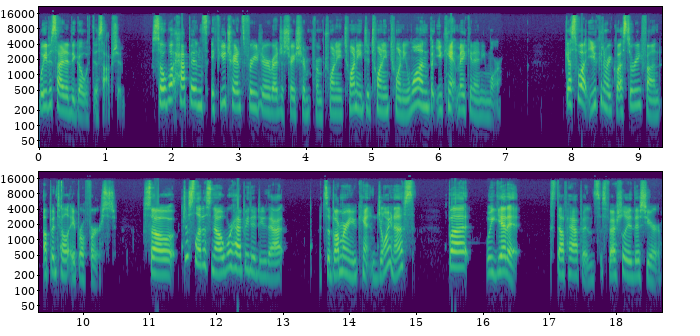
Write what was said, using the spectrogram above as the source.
we decided to go with this option. So, what happens if you transfer your registration from 2020 to 2021, but you can't make it anymore? Guess what? You can request a refund up until April 1st. So, just let us know. We're happy to do that. It's a bummer you can't join us, but we get it. Stuff happens, especially this year.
